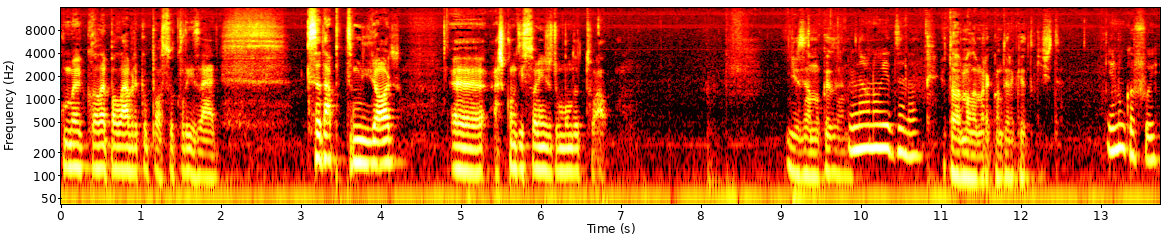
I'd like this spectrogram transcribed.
como é, qual é a palavra que eu posso utilizar? Que se adapte melhor uh, às condições do mundo atual. Ias dizer alguma coisa? Não, não ia dizer nada. Eu estava-me a lembrar quando era catequista. Eu nunca fui.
